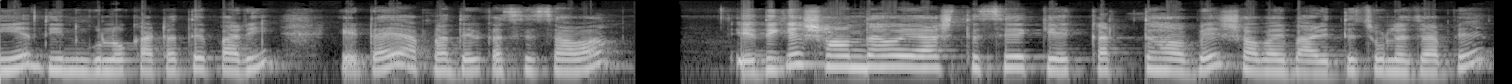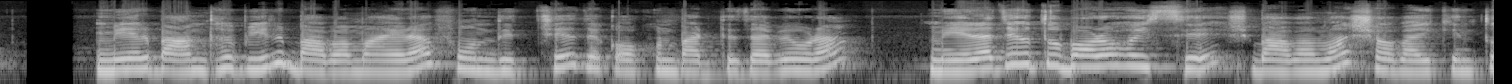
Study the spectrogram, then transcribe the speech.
নিয়ে দিনগুলো কাটাতে পারি, এটাই আপনাদের কাছে চাওয়া। এদিকে সন্ধ্যা হয়ে আসতেছে, কেক কাটতে হবে, সবাই বাড়িতে চলে যাবে। মেয়ের বান্ধবীর বাবা মায়েরা ফোন দিচ্ছে যে কখন বাড়িতে যাবে ওরা। মেয়েরা যেহেতু বড় হয়েছে বাবা মা সবাই কিন্তু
